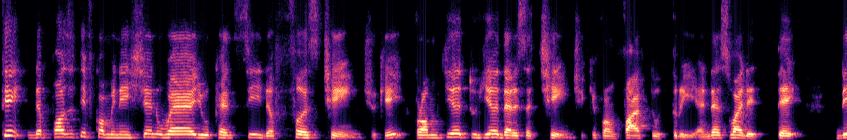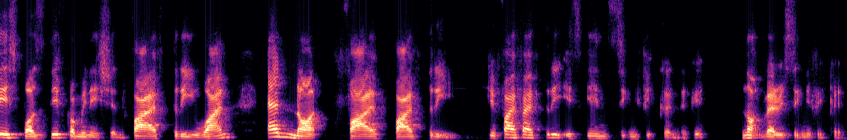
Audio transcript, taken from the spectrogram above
take the positive combination where you can see the first change, okay? From here to here, there is a change, okay? From 5 to 3. And that's why they take this positive combination, 5, 3, 1, and not 5, 5, 3. Okay, 5, 5, 3 is insignificant, okay? Not very significant.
